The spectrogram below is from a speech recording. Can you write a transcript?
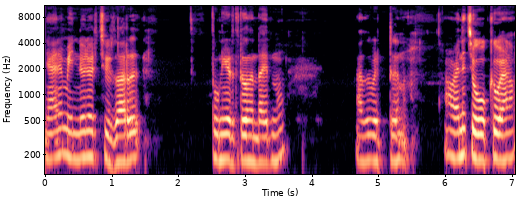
ഞാൻ മിന്നുവിനൊരു ചുരിദാർ തുണി എടുത്തിട്ട് വന്നിട്ടുണ്ടായിരുന്നു. അത് വെട്ടുകയാണ് അവന് ചോക്ക് വേണം.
